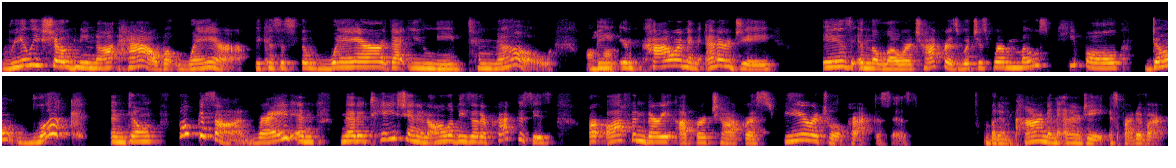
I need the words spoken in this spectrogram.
really showed me not how, but where, because it's the where that you need to know. Uh-huh. The empowerment energy is in the lower chakras, which is where most people don't look and don't focus on, right? And meditation and all of these other practices are often very upper chakra spiritual practices. But empowerment energy is part of our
